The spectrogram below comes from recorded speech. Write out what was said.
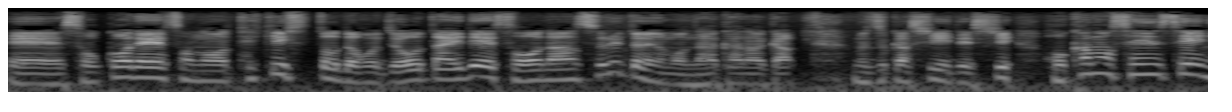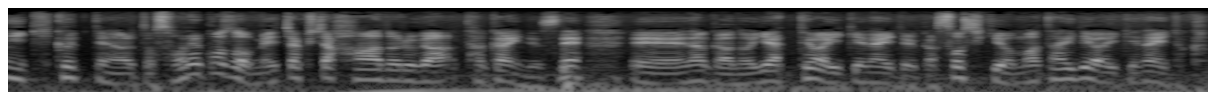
えー、そこで、そのテキストの状態で相談するというのもなかなか難しいですし、他の先生に聞くってなると、それこそめちゃくちゃハードルが高いんですね。えー、なんかあの、やってはいけないというか、組織をまたいではいけないとか、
